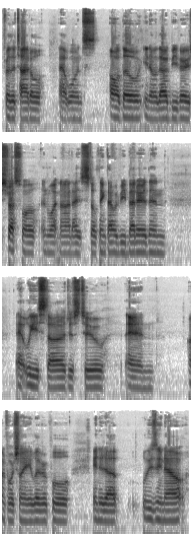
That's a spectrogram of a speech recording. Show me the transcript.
for the title at once. Although you know that would be very stressful and whatnot, I still think that would be better than at least uh, just two. And unfortunately, Liverpool ended up losing out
